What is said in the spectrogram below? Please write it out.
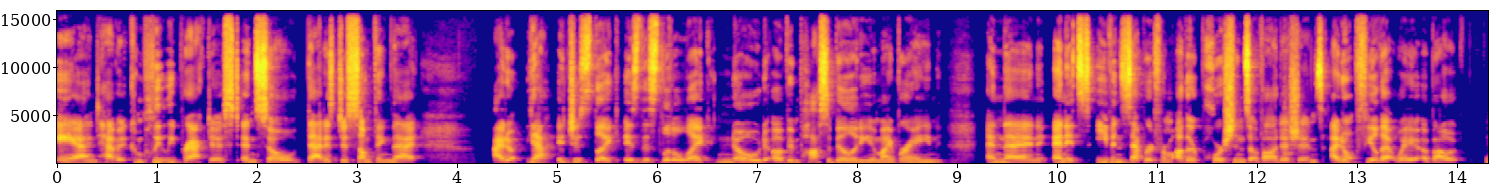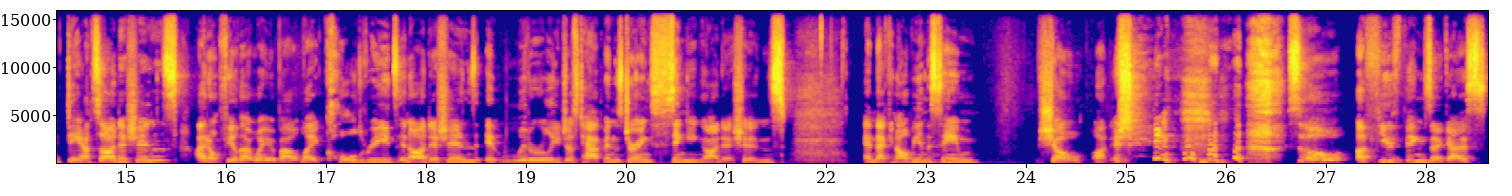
and have it completely practiced. And so that is just something that I don't, yeah, it just like is this little like node of impossibility in my brain. And then, and it's even separate from other portions of auditions. I don't feel that way about dance auditions. I don't feel that way about like cold reads in auditions. It literally just happens during singing auditions. And that can all be in the same show audition. so, a few things, I guess,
